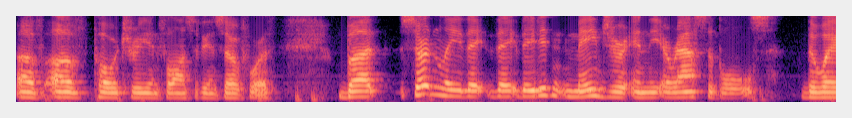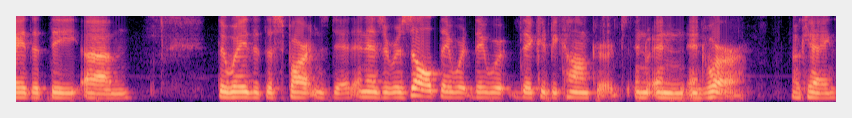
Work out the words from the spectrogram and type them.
of of poetry and philosophy and so forth. But certainly they, they, they didn't major in the irascibles the way that the um, the way that the Spartans did, and as a result, they were they were they could be conquered and and, and were. Okay,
